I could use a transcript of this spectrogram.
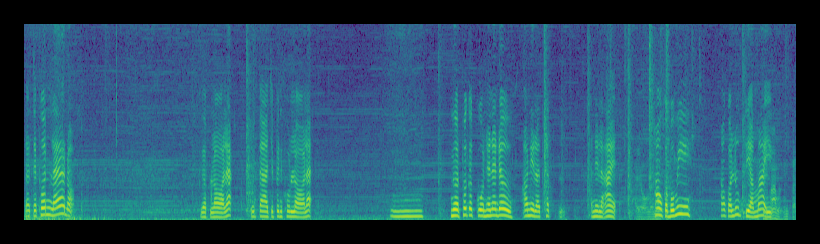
แล้วแต่เพิ่นแล้วเนาะเกือบรอแล้วคุณตาจะเป็นคนรอแล้วอืมเงือดเพิ่นก็โกนให้นะเด้อเอานี่ละทัดอันนี้ละไอ้ายไก่ออกเลยเฮากับบ่มีเฮาก็ลืมเตรียมมาอีก เหมือนไก่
